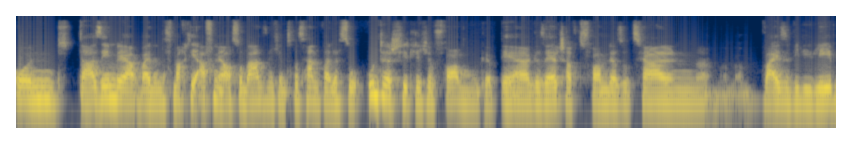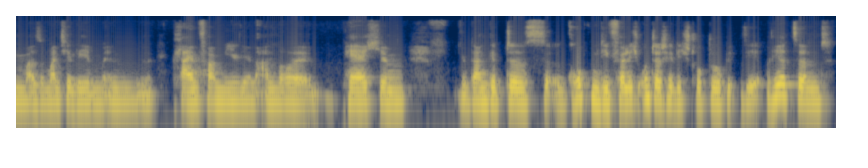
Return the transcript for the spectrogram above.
Und da sehen wir ja bei, das macht die Affen ja auch so wahnsinnig interessant, weil es so unterschiedliche Formen gibt, der Gesellschaftsform, der sozialen äh, Weise, wie die leben. Also manche leben in Kleinfamilien, andere Pärchen. Dann gibt es Gruppen, die völlig unterschiedlich strukturiert sind.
